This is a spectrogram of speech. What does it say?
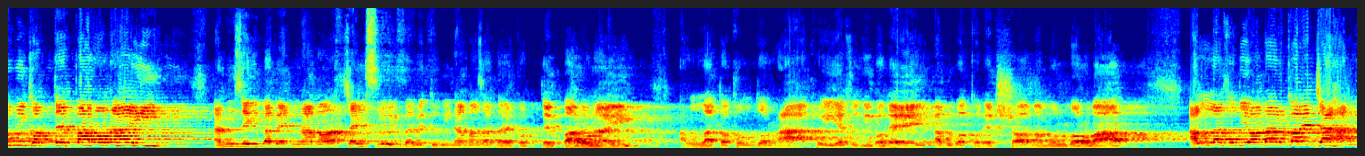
তুমি করতে পারো নাই। আমি যেইভাবে নামাজ চাইছি, ওইভাবে তুমি নামাজ আদায় করতে পারো নাই। আল্লাহ তখন তো রাগ হইয়া যদি বলে, "এই আবু বকরের সব আমল বরবাদ। আল্লাহ যদি অর্ডার করে জাহান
